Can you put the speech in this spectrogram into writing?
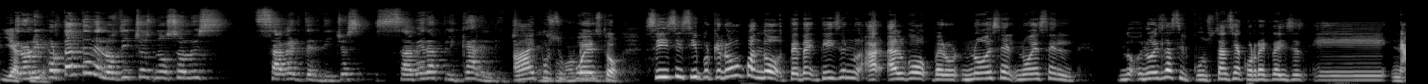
Y pero lo importante de los dichos no solo es saberte el dicho, es saber aplicar el dicho. Ay, por su supuesto. momento. Sí, sí, sí, porque luego cuando te, te dicen algo, pero no es el, no es el, no, no es la circunstancia correcta, dices, eh, no.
